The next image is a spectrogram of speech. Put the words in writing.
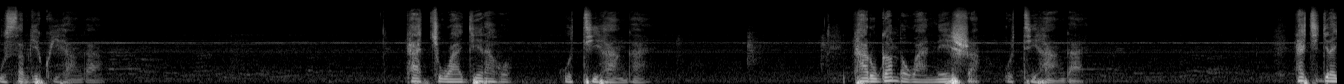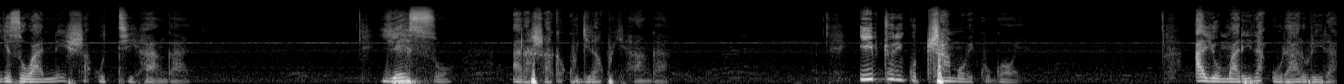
usabye kwihangana. Ntacyo wageraho utihanganye. Nta rugamba wanesha utihanganye. Nta kigeragezo wanesha utihanganye. Yesu arashaka kugira kwihangana. Ibyo uri gucamo bikugoye. Ayo marira urarurira.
